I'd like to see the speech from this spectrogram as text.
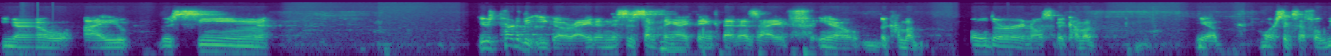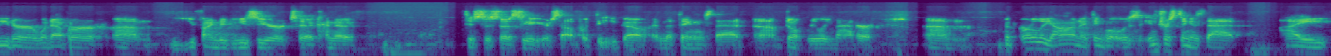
you know, I was seeing it was part of the ego, right? And this is something I think that as I've, you know, become a older and also become a, you know, more successful leader or whatever, um, you find it easier to kind of disassociate yourself with the ego and the things that um, don't really matter. Um, but early on, I think what was interesting is that I,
